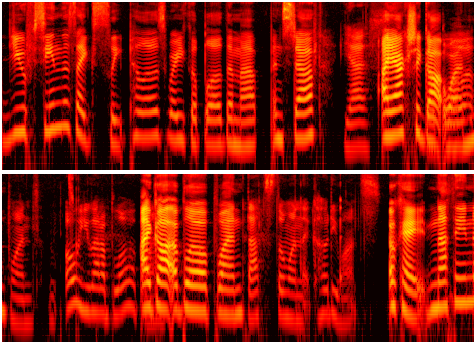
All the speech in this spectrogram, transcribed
You've seen this like sleep pillows where you could blow them up and stuff. yes. I actually got blow one. up ones. Oh, you got a blow up. One. I one. got a blow up one. That's the one that Cody wants. Okay, nothing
